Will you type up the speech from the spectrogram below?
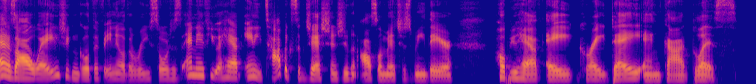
As always, you can go there for any other resources. And if you have any topic suggestions, you can also message me there. Hope you have a great day and God bless.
